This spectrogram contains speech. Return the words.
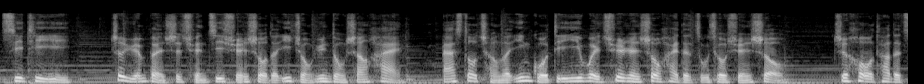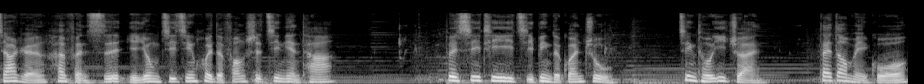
（CTE）。这原本是拳击选手的一种运动伤害。Astle 成了英国第一位确认受害的足球选手。之后，他的家人和粉丝也用基金会的方式纪念他。对 CTE 疾病的关注。镜头一转，带到美国，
